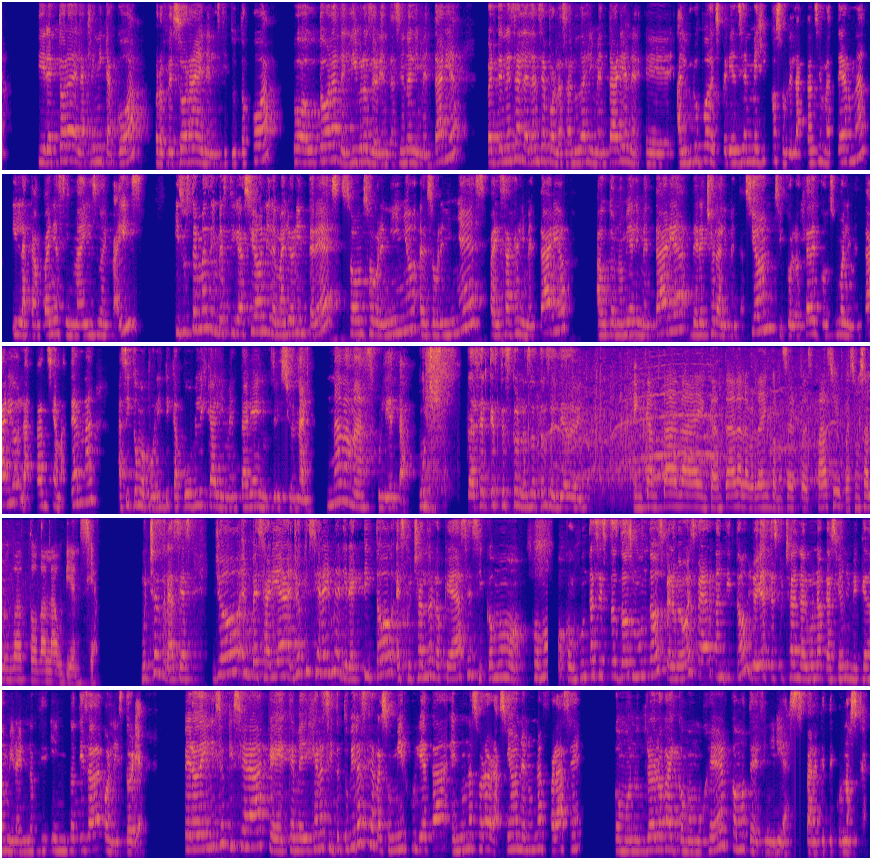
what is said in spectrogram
directora de la clínica COA, profesora en el Instituto COA, coautora de libros de orientación alimentaria, pertenece a la Alianza por la Salud Alimentaria, eh, al grupo de experiencia en México sobre lactancia materna y la campaña Sin Maíz No hay País, y sus temas de investigación y de mayor interés son sobre, niño, eh, sobre niñez, paisaje alimentario, autonomía alimentaria, derecho a la alimentación, psicología del consumo alimentario, lactancia materna, así como política pública alimentaria y nutricional. Nada más, Julieta. Mucho placer que estés con nosotros el día de hoy. Encantada, encantada, la verdad, en conocer tu espacio y pues un saludo a toda la audiencia. Muchas gracias. Yo empezaría, yo quisiera irme directito escuchando lo que haces y cómo, cómo conjuntas estos dos mundos, pero me voy a esperar tantito. Yo ya te he escuchado en alguna ocasión y me quedo, mira, hipnotizada con la historia. Pero de inicio quisiera que, me dijeras, si te tuvieras que resumir, Julieta, en una sola oración, en una frase, como nutrióloga y como mujer, ¿cómo te definirías para que te conozcan?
